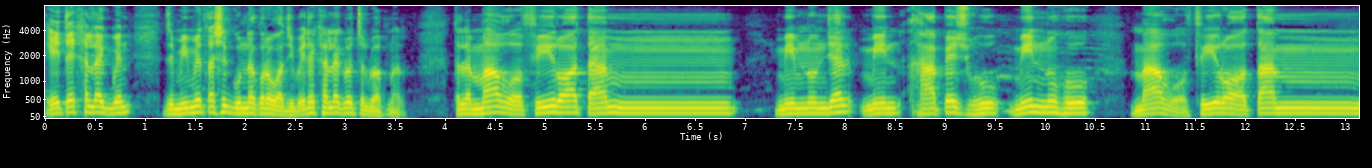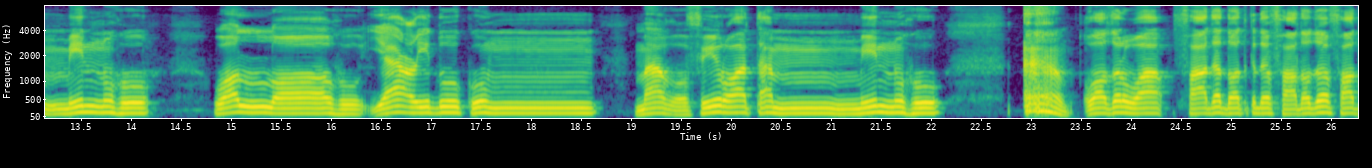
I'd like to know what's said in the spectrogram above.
এইটাই খেয়াল রাখবেন যে মিমের তাসে গুন্না করা ওয়াজিব। এটা খেয়াল রাখলেও চলবে আপনার। তাহলে মা গো ফি র, তাম মিম নুনজার মিন হাফেজ হু মিন হু মা গো ফি র তাম মিন হু والله يعدكم مغفرة منه ওয়াজর ওয়া ফাদা দত কে দেয় ফাদা দ ফাদ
